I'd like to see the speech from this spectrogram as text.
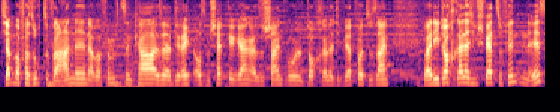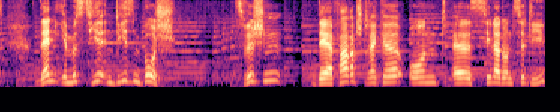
Ich habe noch versucht zu verhandeln, aber 15k ist er direkt aus dem Chat gegangen. Also scheint wohl doch relativ wertvoll zu sein, weil die doch relativ schwer zu finden ist. Denn ihr müsst hier in diesem Busch zwischen der Fahrradstrecke und äh, Celadon City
